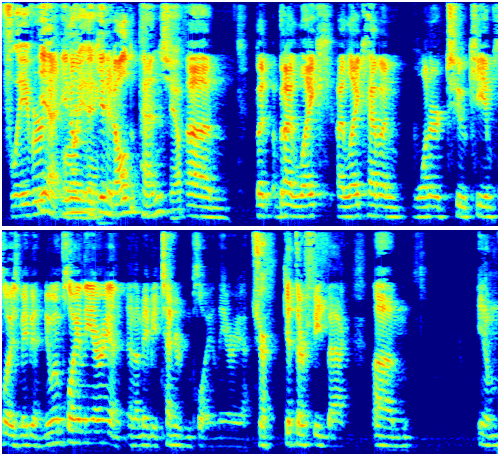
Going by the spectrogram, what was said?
flavor. Yeah, you know, think- again, it all depends. Yep. Um, but but I like I like having one or two key employees, maybe a new employee in the area, and, and a maybe tenured employee in the area. Sure. Get their feedback. Um, you know,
